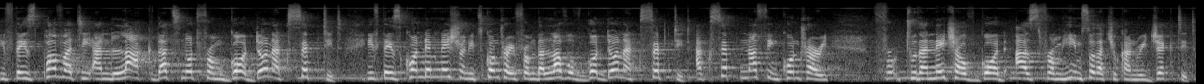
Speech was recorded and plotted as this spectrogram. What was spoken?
If there's poverty and lack, that's not from God. Don't accept it. If there's condemnation, it's contrary from the love of God. Don't accept it. Accept nothing contrary to the nature of God as from Him so that you can reject it.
